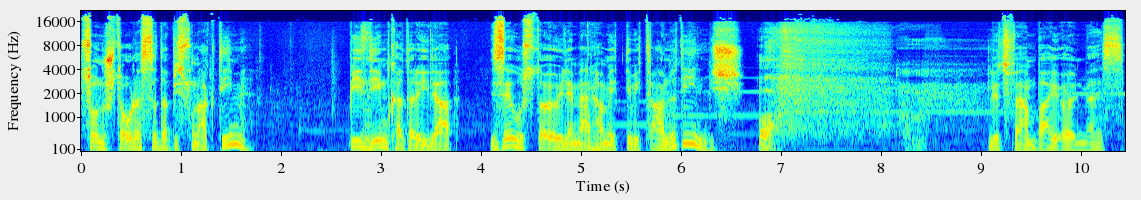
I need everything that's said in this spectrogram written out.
Sonuçta orası da bir sunak değil mi? Bildiğim kadarıyla Zeus da öyle merhametli bir tanrı değilmiş. Of, Lütfen Bay Ölmez.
